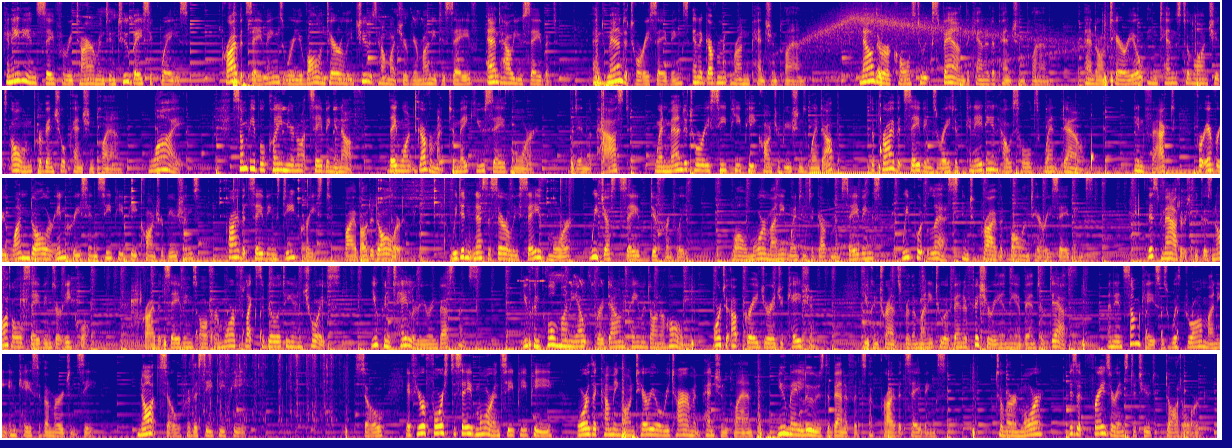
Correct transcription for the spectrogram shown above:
Canadians save for retirement in two basic ways private savings, where you voluntarily choose how much of your money to save and how you save it, and mandatory savings in a government run pension plan. Now there are calls to expand the Canada Pension Plan, and Ontario intends to launch its own provincial pension plan. Why? Some people claim you're not saving enough. They want government to make you save more. But in the past, when mandatory CPP contributions went up, the private savings rate of Canadian households went down. In fact, for every $1 increase in CPP contributions, private savings decreased by about a dollar. We didn't necessarily save more, we just saved differently. While more money went into government savings, we put less into private voluntary savings. This matters because not all savings are equal. Private savings offer more flexibility and choice, you can tailor your investments. You can pull money out for a down payment on a home or to upgrade your education. You can transfer the money to a beneficiary in the event of death, and in some cases withdraw money in case of emergency. Not so for the CPP. So, if you're forced to save more in CPP or the coming Ontario Retirement Pension Plan, you may lose the benefits of private savings. To learn more, visit FraserInstitute.org.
